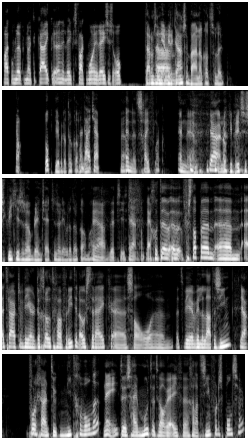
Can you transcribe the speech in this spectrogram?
Vaak om leuk om naar te kijken. Het levert vaak mooie races op. Daarom zijn die Ehm, Amerikaanse banen ook altijd zo leuk. Ja, klopt. Die hebben dat ook al. Inderdaad, ja. Ja. En het schijfvlak. En, eh, ja, en ook die Britse circuitjes en zo, Branch Hatch en zo, die hebben dat ook allemaal. Ja, precies. Ja. Nou goed, eh, eh, Verstappen, ehm, uiteraard weer de grote favoriet in Oostenrijk. zal ehm, het weer willen laten zien. Ja. Vorig jaar natuurlijk niet gewonnen. Nee, Dus hij moet het wel weer even gaan laten zien voor de sponsor.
